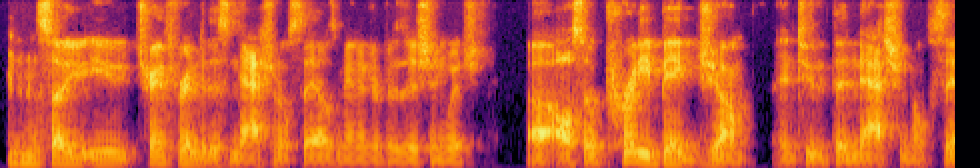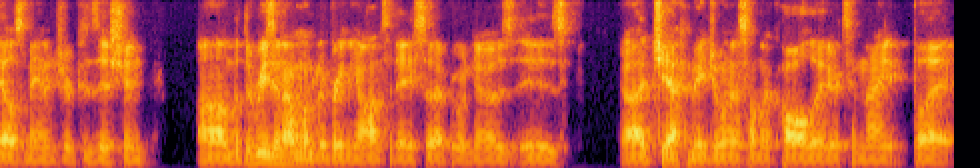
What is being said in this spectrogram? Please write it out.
so you, you transfer into this national sales manager position, which uh, also pretty big jump into the national sales manager position. Um, but the reason I wanted to bring you on today, so everyone knows, is uh, Jeff may join us on the call later tonight, but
